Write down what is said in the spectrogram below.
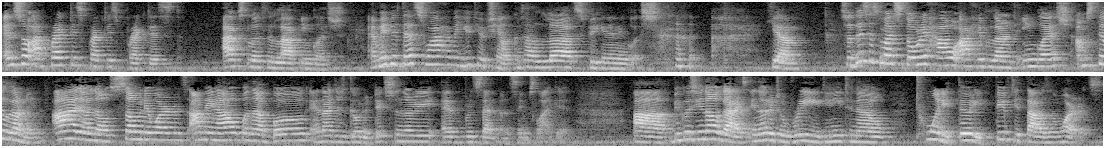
And so I practiced, practiced, practiced. Absolutely love English. And maybe that's why I have a YouTube channel, because I love speaking in English. yeah. So this is my story, how I have learned English. I'm still learning. I don't know so many words. I mean, I open a book and I just go to dictionary every sentence, seems like it. Uh, because you know guys, in order to read, you need to know 20, 30, 50,000 words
